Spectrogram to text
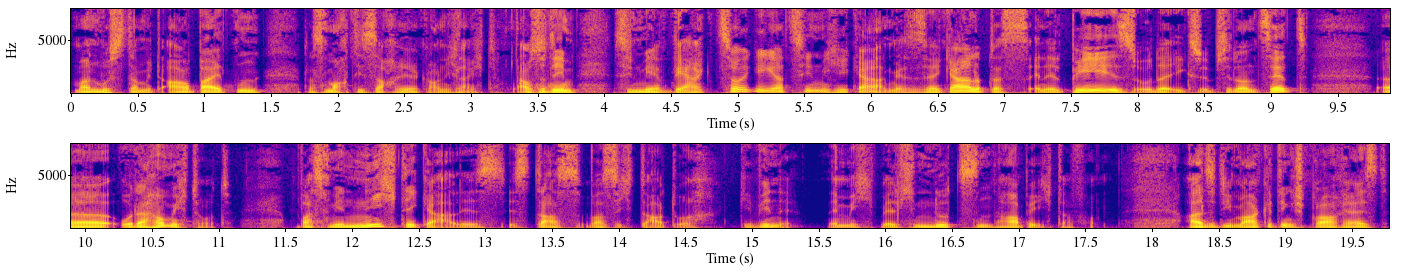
man muss damit arbeiten. Das macht die Sache ja gar nicht leicht. Außerdem sind mir Werkzeuge ja ziemlich egal. Mir ist es egal, ob das NLP ist oder XYZ äh, oder hau mich tot. Was mir nicht egal ist, ist das, was ich dadurch gewinne. Nämlich, welchen Nutzen habe ich davon. Also die Marketingsprache heißt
